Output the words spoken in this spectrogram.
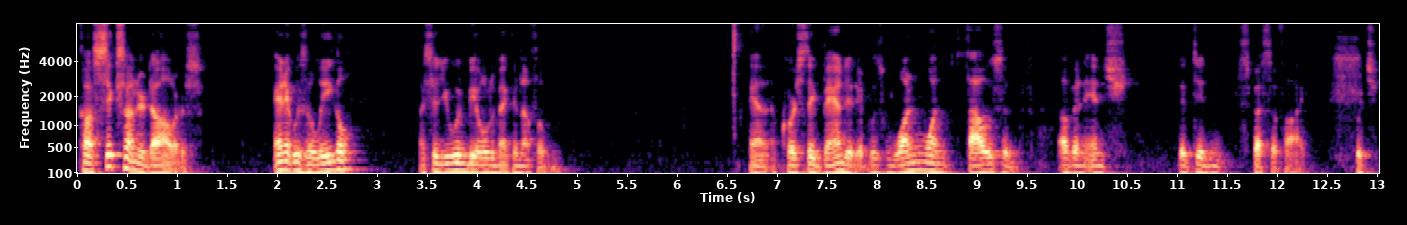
cost $600, and it was illegal, I said, You wouldn't be able to make enough of them. And of course, they banned it. It was one one thousandth of an inch that didn't specify, which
